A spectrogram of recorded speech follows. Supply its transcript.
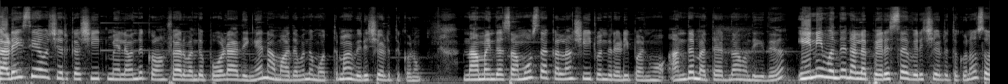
கடைசியாக வச்சுருக்க ஷீட் மேலே வந்து கார்ன்ஃப்ளவர் வந்து போடாதீங்க. நம்ம அதை வந்து மொத்தமாக விரிச்சு எடுத்துக்கணும். நம்ம இந்த சமோசாக்கெல்லாம் ஷீட் வந்து ரெடி பண்ணுவோம். அந்த மெத்தட் தான் வந்து இது. இனி வந்து நல்லா பெருசாக விரிச்சு எடுத்துக்கணும். ஸோ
